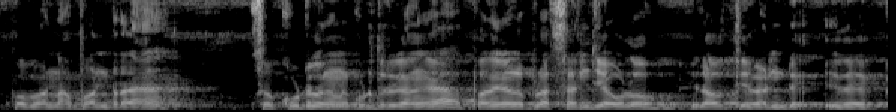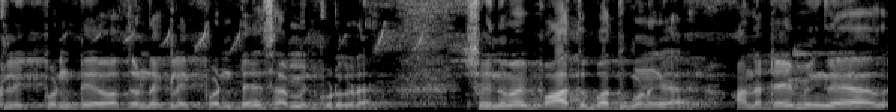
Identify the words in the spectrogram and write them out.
இப்போ நான் பண்ணுறேன் ஸோ கூட்டல் கணக்கு கொடுத்துருக்காங்க. பதினேழு ப்ளஸ் அஞ்சு எவ்வளோ? இருபத்தி ரெண்டு. இதை கிளிக் பண்ணிட்டு இருபத்தி ரெண்டு கிளிக் பண்ணிட்டு சப்மிட் கொடுக்குறேன். ஸோ இந்த மாதிரி பார்த்து பார்த்து பண்ணுங்கள் அந்த டைமிங்கில்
